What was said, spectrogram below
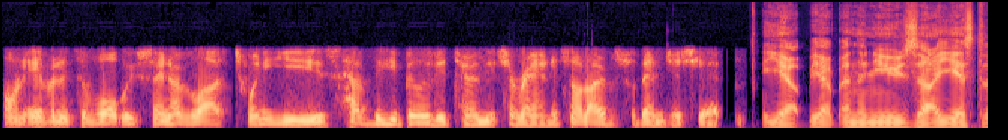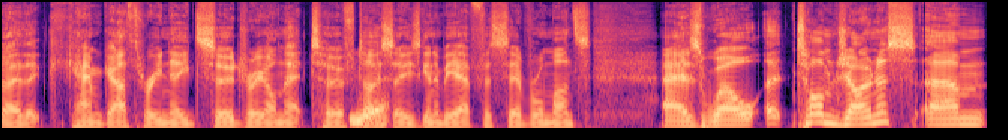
on evidence of what we've seen over the last 20 years, have the ability to turn this around. It's not over for them just yet. Yep, yep. And the news uh, yesterday that Cam Guthrie needs surgery on that turf toe, yeah. so he's going to be out for several months as well. Uh, Tom Jonas, um,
